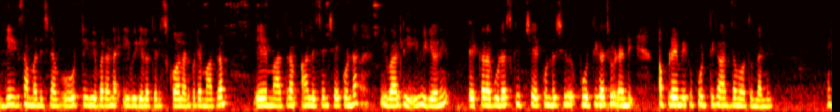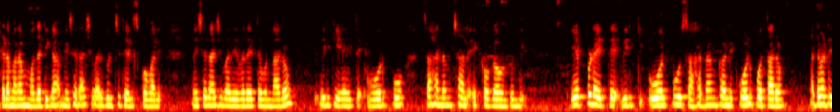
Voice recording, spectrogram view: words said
దీనికి సంబంధించిన పూర్తి వివరణ ఈ వీడియోలో తెలుసుకోవాలనుకుంటే మాత్రం ఏ మాత్రం ఆలస్యం చేయకుండా ఇవాళ ఈ వీడియోని ఎక్కడ కూడా స్కిప్ చేయకుండా చూ- పూర్తిగా చూడండి. అప్పుడే మీకు పూర్తిగా అర్థమవుతుందండి. ఇక్కడ మనం మొదటిగా మేషరాశి వారి గురించి తెలుసుకోవాలి. మేషరాశి వారు ఎవరైతే ఉన్నారో వీరికి అయితే ఓర్పు సహనం చాలా ఎక్కువగా ఉంటుంది. ఎప్పుడైతే వీరికి ఓర్పు సహనంగాన్ని కోల్పోతారో అటువంటి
